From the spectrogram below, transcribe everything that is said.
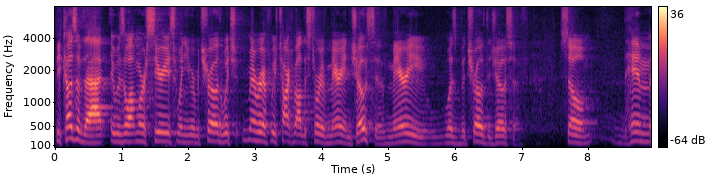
because of that, it was a lot more serious when you were betrothed, which, remember, if we've talked about the story of Mary and Joseph, Mary was betrothed to Joseph. So, him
